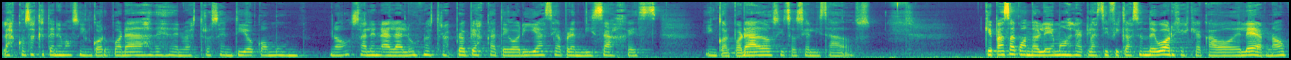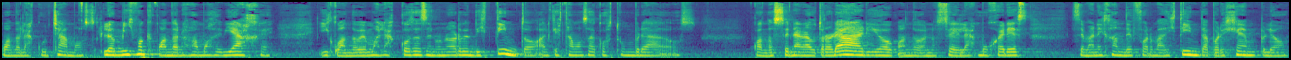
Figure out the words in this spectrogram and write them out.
las cosas que tenemos incorporadas desde nuestro sentido común, ¿no? Salen a la luz nuestras propias categorías y aprendizajes incorporados y socializados. ¿Qué pasa cuando leemos la clasificación de Borges que acabo de leer, ¿no? Cuando la escuchamos. Lo mismo que cuando nos vamos de viaje y cuando vemos las cosas en un orden distinto al que estamos acostumbrados. Cuando cenan a otro horario, cuando, no sé, las mujeres se manejan de forma distinta, por ejemplo.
